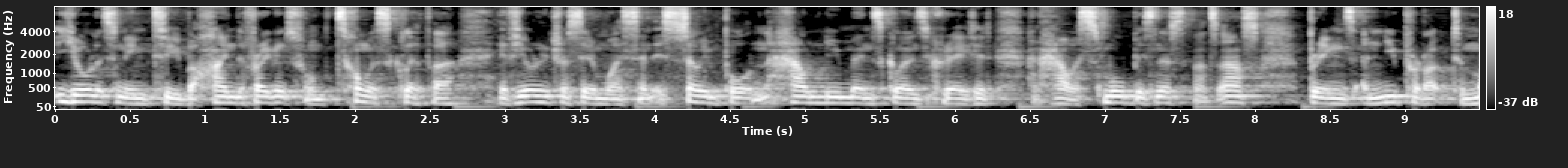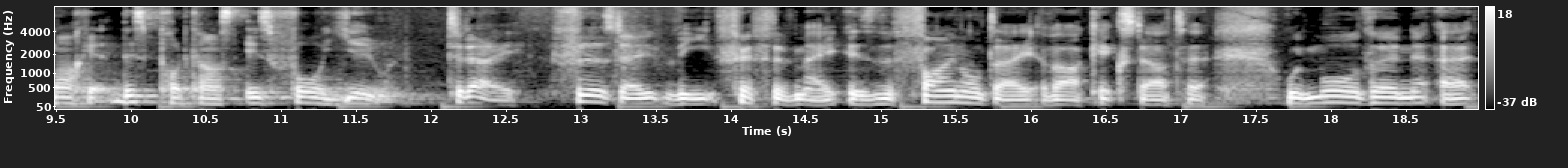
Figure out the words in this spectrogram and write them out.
You're listening to Behind the Fragrance from Thomas Clipper. If you're interested in why scent is so important, how new men's colognes are created, and how a small business, that's us, brings a new product to market, this podcast is for you. Today, Thursday, the 5th of May, is the final day of our Kickstarter. We're more than uh,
